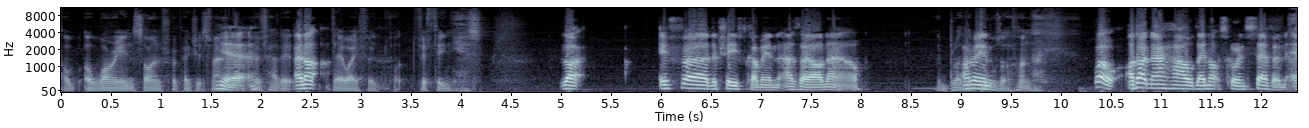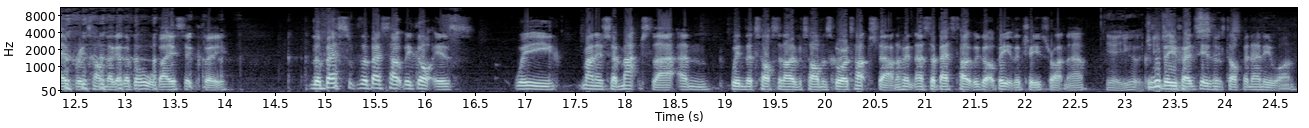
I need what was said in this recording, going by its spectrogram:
a, a worrying sign for a Patriots fan. Yeah. who've had it I- their way for what fifteen years. Like, if uh, the Chiefs come in as they are now, The blood I mean- balls off, aren't they? well, I don't know how they're not scoring seven every time they get the ball. Basically, the best the best hope we got is we manage to match that and win the toss in overtime and score a touchdown. I think that's the best hope we've got to beat the Chiefs right now Yeah, you got because the defense isn't stopping anyone.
